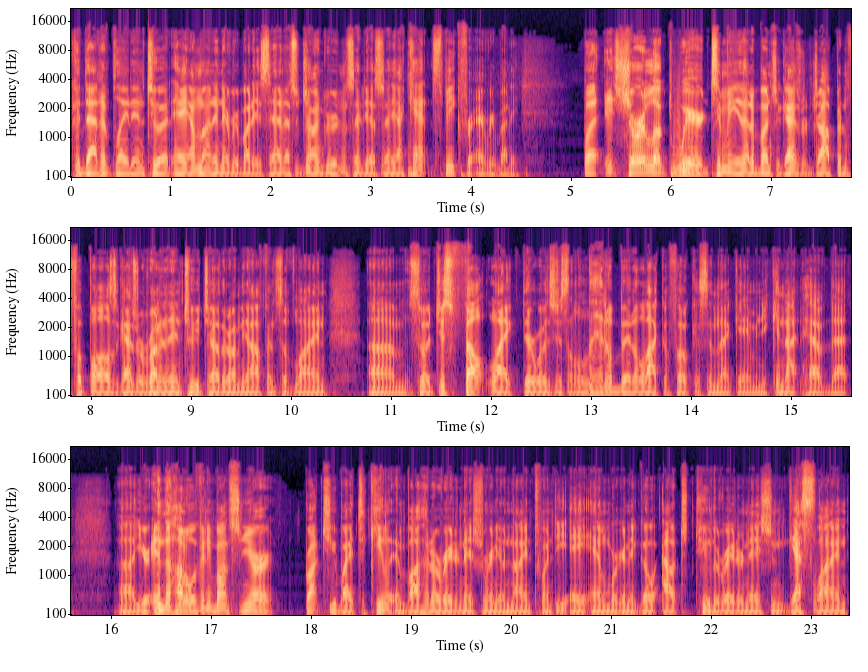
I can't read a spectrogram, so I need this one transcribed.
Could that have played into it? Hey, I'm not in everybody's head. That's what Jon Gruden said yesterday. I can't speak for everybody. But it sure looked weird to me that a bunch of guys were dropping footballs. Guys were running into each other on the offensive line. Um, so it just felt like there was just a little bit of lack of focus in that game, and you cannot have that. Uh, you're in the huddle with Vinny Bonsignore, brought to you by Tequila Embajador Raider Nation Radio 920 AM. We're going to go out to the Raider Nation guest line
